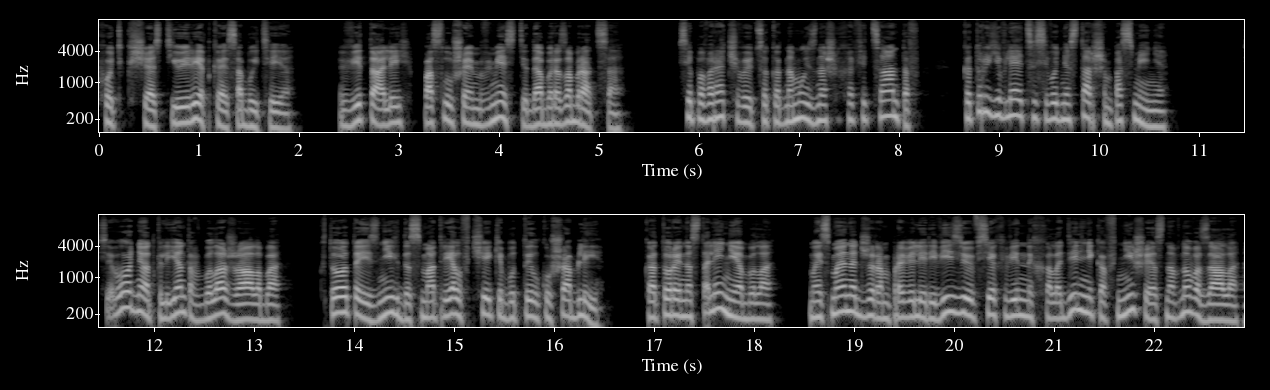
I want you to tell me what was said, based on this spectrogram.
Хоть, к счастью, и редкое событие. Виталий, послушаем вместе, дабы разобраться. Все поворачиваются к одному из наших официантов, который является сегодня старшим по смене. Сегодня от клиентов была жалоба. Кто-то из них досмотрел в чеке бутылку шабли, которой на столе не было. Мы с менеджером провели ревизию всех винных холодильников ниши основного зала,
